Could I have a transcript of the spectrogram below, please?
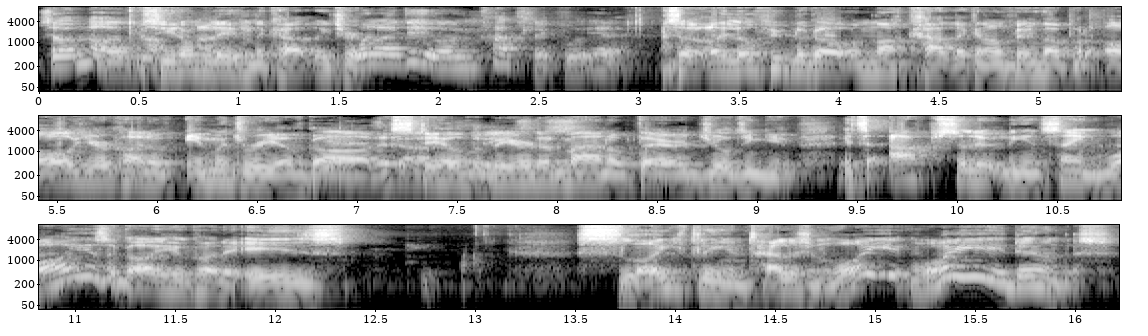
So I'm not. So you don't believe in the Catholic Church? Well, I do. I'm Catholic, but yeah. So I love people who go, I'm not Catholic and I don't believe that, but all your kind of imagery of God Yeah, is God, still the Jesus. bearded man up there judging you. It's absolutely insane. Why is a guy who kind of is slightly intelligent? Why why are you doing this?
